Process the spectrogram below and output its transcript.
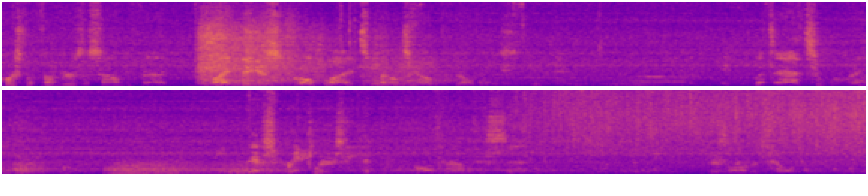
Of course, the thunder is a sound effect. The lightning is strobe lights bouncing off the buildings. Let's add some rain. We have sprinklers hidden all throughout this set. There's one on the telephone pole.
